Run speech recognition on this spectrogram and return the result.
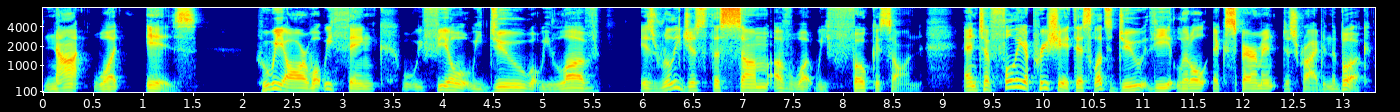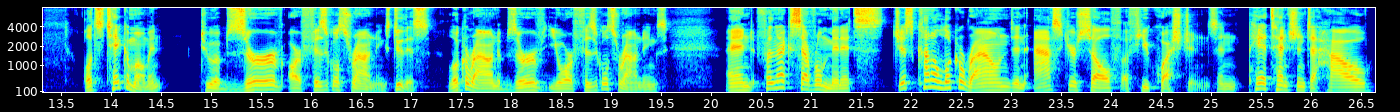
not what is. Who we are, what we think, what we feel, what we do, what we love is really just the sum of what we focus on. And to fully appreciate this, let's do the little experiment described in the book. Let's take a moment to observe our physical surroundings. Do this. Look around, observe your physical surroundings, and for the next several minutes, just kind of look around and ask yourself a few questions and pay attention to how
